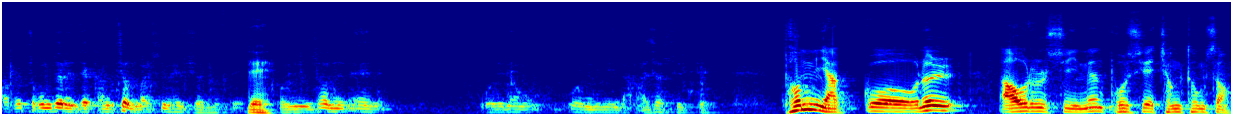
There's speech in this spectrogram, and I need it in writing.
아까 조금 전에 이제 강점 말씀해 주셨는데 네. 본선에 원희룡 의원님이 나가셨을 때 범야권을 아우를 수 있는 보수의 정통성에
